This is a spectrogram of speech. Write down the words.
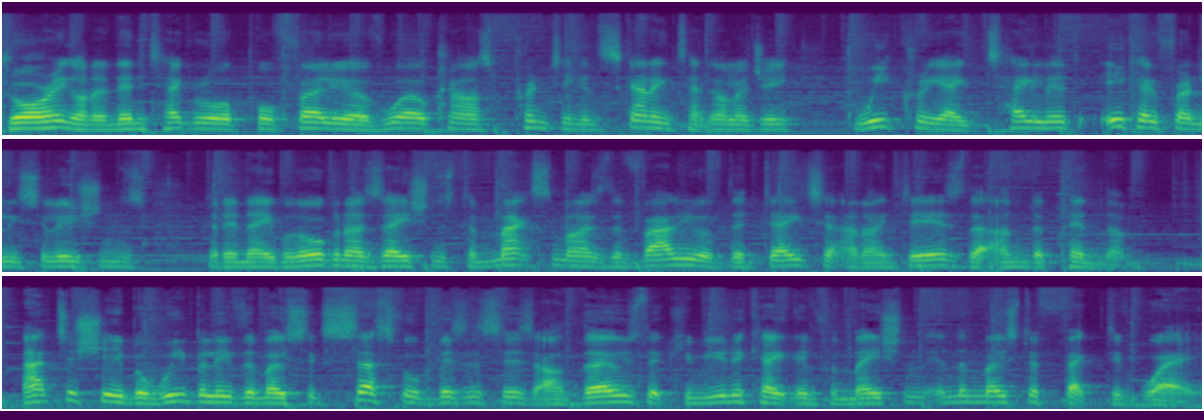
Drawing on an integral portfolio of world-class printing and scanning technology, we create tailored, eco-friendly solutions that enable organizations to maximize the value of the data and ideas that underpin them. At Toshiba, we believe the most successful businesses are those that communicate information in the most effective way.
